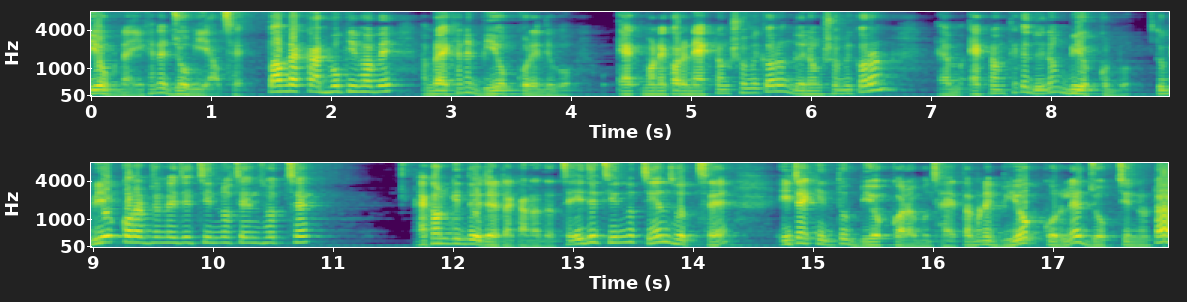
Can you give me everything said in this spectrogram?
বিয়োগ নাই, এখানে যোগই আছে। তো আমরা কাটবো কীভাবে? আমরা এখানে বিয়োগ করে দেব। এক, মনে করেন এক নং সমীকরণ, দুই নং সমীকরণ এক নং থেকে দুই নং বিয়োগ করব। তো বিয়োগ করার জন্য যে চিহ্ন চেঞ্জ হচ্ছে, এখন কিন্তু এটা এটা কাটা যাচ্ছে। এই যে চিহ্ন চেঞ্জ হচ্ছে, এটা কিন্তু বিয়োগ করা বোঝায়। তার মানে বিয়োগ করলে যোগ চিহ্নটা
